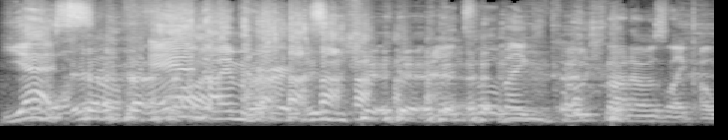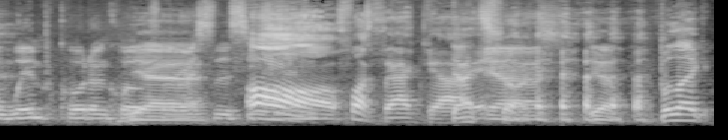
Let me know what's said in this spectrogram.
yes, and I'm hurt. until my coach thought I was like a wimp, quote unquote, for the rest of the season. Oh, fuck that guy. That Yeah. sucks. yeah. But like,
